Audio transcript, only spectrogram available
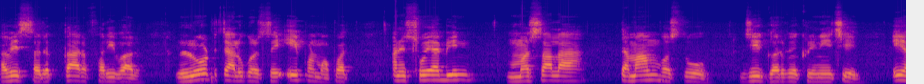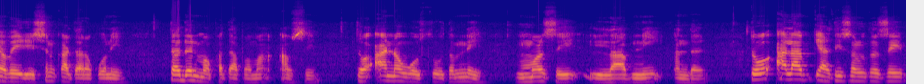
હવે સરકાર ફરીવાર લોટ ચાલુ કરશે એ પણ મફત. અને સોયાબીન, મસાલા, તમામ વસ્તુઓ જે ઘર વખરીની છે, એ હવે રેશન કાર્ડ ધારકોને તદ્દન મફત આપવામાં આવશે. તો આ નવ વસ્તુઓ તમને મળશે લાભની અંદર. તો આ લાભ ક્યારથી શરૂ થશે?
